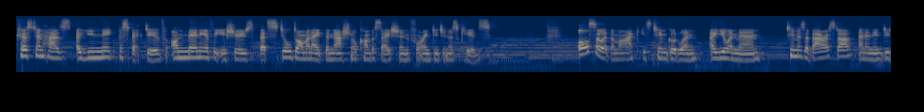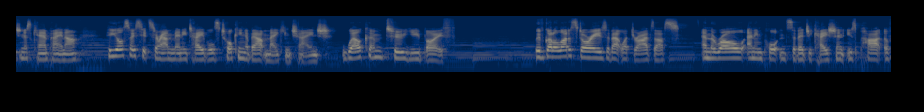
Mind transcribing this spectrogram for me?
Kirsten has a unique perspective on many of the issues that still dominate the national conversation for Indigenous kids. Also at the mic is Tim Goodwin, a Yuin man. Tim is a barrister and an Indigenous campaigner. He also sits around many tables talking about making change. Welcome to you both. We've got a lot of stories about what drives us, and the role and importance of education is part of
